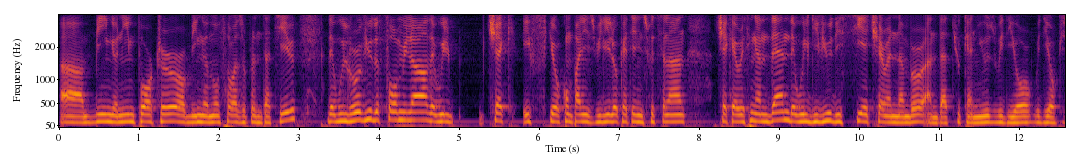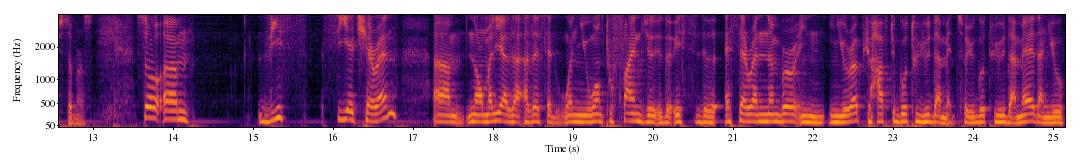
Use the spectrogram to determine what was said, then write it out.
uh, being an importer or being an authorized representative. They will review the formula, they will check if your company is really located in Switzerland, check everything, and then they will give you the CHRN number and that you can use with your with your customers. So um, this CHRN. Um, normally, as, I, as I've said, when you want to find the, the, the SRN number in, in Europe, you have to go to EUDAMED. So you go to EUDAMED and you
